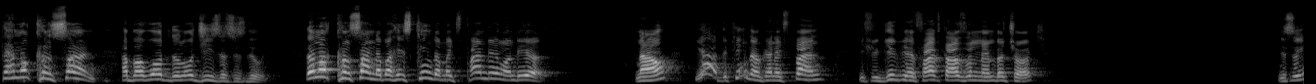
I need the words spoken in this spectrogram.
They're not concerned about what the Lord Jesus is doing. They're not concerned about his kingdom expanding on the earth. Now, yeah, the kingdom can expand if you give me a 5,000 member church. You see?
